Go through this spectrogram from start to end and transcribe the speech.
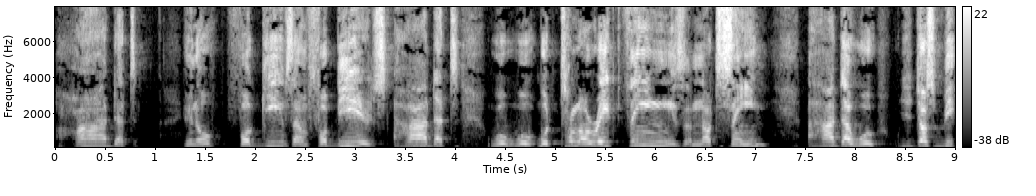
a heart that you know forgives and forbears, a heart that will, will, will tolerate things and not sin, a heart that will just be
